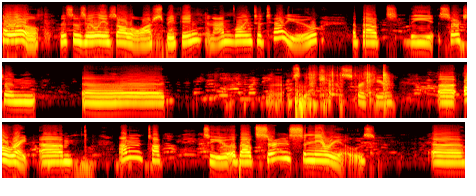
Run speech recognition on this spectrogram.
Hello, this is Ilias Alawash speaking, and I'm going to tell you about the certain. Uh, I'm just gonna check the script here. Uh, oh, right. Um, I'm gonna talk to you about certain scenarios. Uh,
